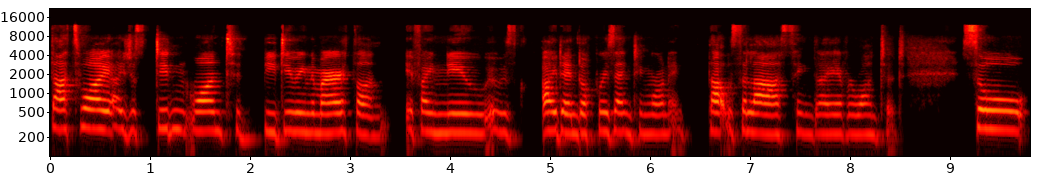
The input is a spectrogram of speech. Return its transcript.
that's why I just didn't want to be doing the marathon if I knew it was I'd end up resenting running. That was the last thing that I ever wanted. So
